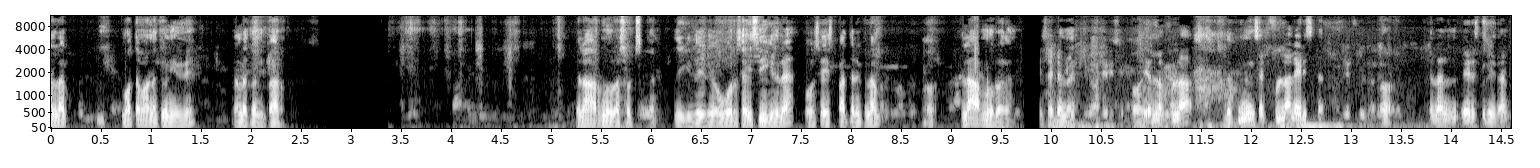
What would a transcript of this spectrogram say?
நல்ல மொத்தமான துணி இது. நல்ல துணி பாரு எல்லாம் அறநூறுவா ஷர்ட்ஸ் தான் இது இது சைஸ் இருக்குதுல ஒரு சைஸ் பார்த்து எடுக்கலாம். ஓ, எல்லாம் அறநூறுவா தான். செட் என்ன ஓ எல்லாம் ஃபுல்லாக இந்த பின்னிங் செட் ஃபுல்லாக லேடிஸ் தான். ஓ எல்லாம் லேடிஸ் துணி தான்.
